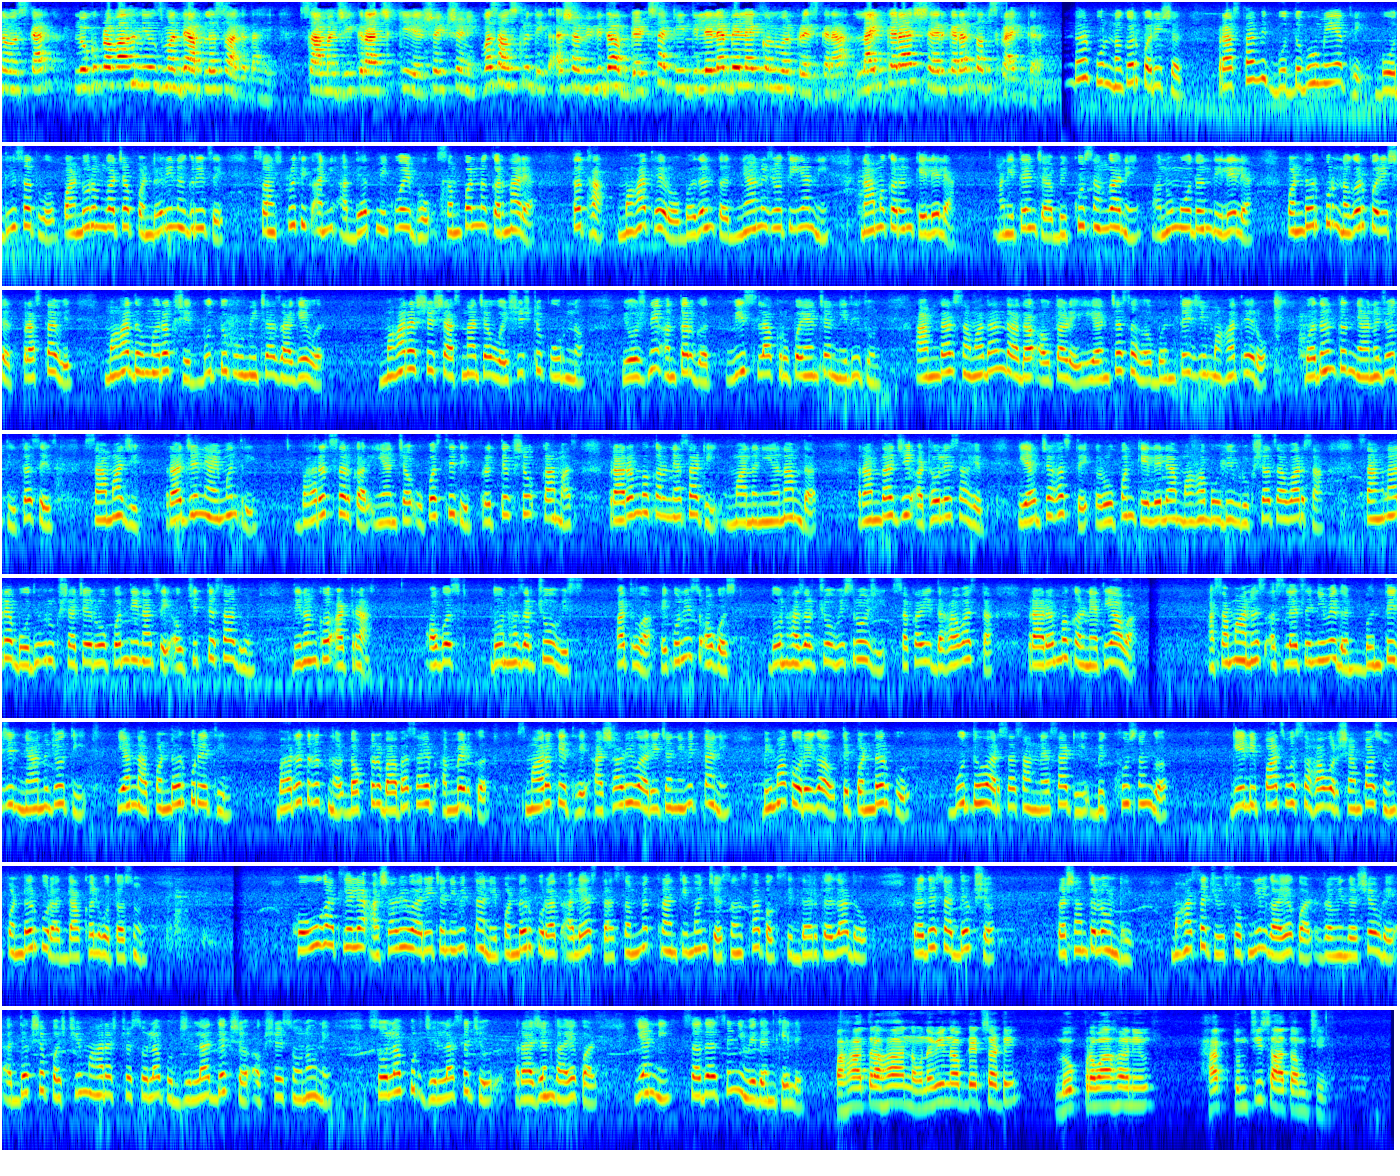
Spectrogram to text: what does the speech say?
नमस्कार. लोकप्रवाह न्यूजमध्ये आपलं स्वागत आहे. सामाजिक राजकीय शैक्षणिक व सांस्कृतिक अशा विविध अपडेटसाठी दिलेल्या बेल आयकॉनवर प्रेस करा लाईक करा शेअर करा सबस्क्राईब करा. पंढरपूर नगर परिषद प्रास्तावित बुद्धभूमी येथे बोधिसत्व पांडुरंगाच्या पंढरी नगरीचे सांस्कृतिक आणि आध्यात्मिक वैभव संपन्न करणाऱ्या तथा महाथेरो भदंत ज्ञानज्योती यांनी नामकरण केलेल्या आणि त्यांच्या भिक्खू संघाने अनुमोदन दिलेल्या पंढरपूर नगर परिषद प्रस्तावित महाधर्मरक्षित बुद्धभूमीच्या जागेवर महाराष्ट्र शासनाच्या वैशिष्ट्यपूर्ण योजनेअंतर्गत वीस लाख रुपयांच्या निधीतून आमदार समाधानदादा अवताळे यांच्यासह भंतेजी महाथेरो भदंत ज्ञानज्योती तसेच सामाजिक राज्य न्यायमंत्री भारत सरकार यांच्या उपस्थितीत प्रत्यक्ष कामास प्रारंभ करण्यासाठी माननीय नामदार रामदासजी आठवले साहेब यांच्या हस्ते रोपण केलेल्या महाबोधी वृक्षाचा वारसा सांगणाऱ्या बोधिवृक्षाचे रोपण दिनाचे औचित्य साधून दिनांक अठरा ऑगस्ट दोन हजार चोवीस अथवा एकोणीस ऑगस्ट दोन हजार चोवीस रोजी सकाळी दहा वाजता प्रारंभ करण्यात यावा. असा मानस असल्याचे निवेदन भंतेजी ज्ञानज्योती यांना पंढरपूर येथील भारतरत्न डॉक्टर बाबासाहेब आंबेडकर स्मारक येथे आषाढी वारीच्या निमित्ताने भीमा कोरेगाव ते पंढरपूर बुद्ध वारसा सांगण्यासाठी भिक्खू संघ गेली पाच व सहा वर्षांपासून पंढरपुरात दाखल होत असून होऊ घातलेल्या आषाढी वारीच्या निमित्ताने पंढरपुरात आले असता सम्यक क्रांती मंच संस्थापक सिद्धार्थ जाधव प्रदेशाध्यक्ष प्रशांत लोंढे महासचिव स्वप्नील गायकवाड रवींद्र शेवडे अध्यक्ष पश्चिम महाराष्ट्र सोलापूर जिल्हाध्यक्ष अक्षय सोनवणे सोलापूर जिल्हा सचिव राजन गायकवाड यांनी सदरचे निवेदन केले. पाहत रहा नवनवीन अपडेटसाठी लोकप्रवाह न्यूज हाक तुमची साथ आमची.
